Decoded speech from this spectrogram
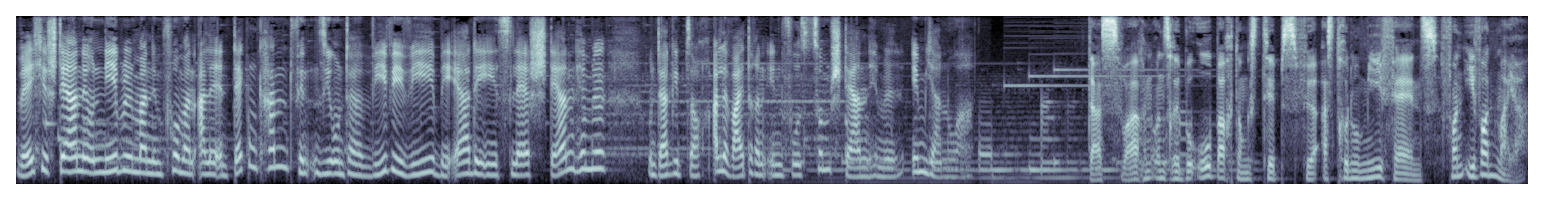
Welche Sterne und Nebel man im Fuhrmann alle entdecken kann, finden Sie unter www.br.de/slash Sternenhimmel und da gibt es auch alle weiteren Infos zum Sternenhimmel im Januar. Das waren unsere Beobachtungstipps für Astronomiefans von Yvonne Meyer.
